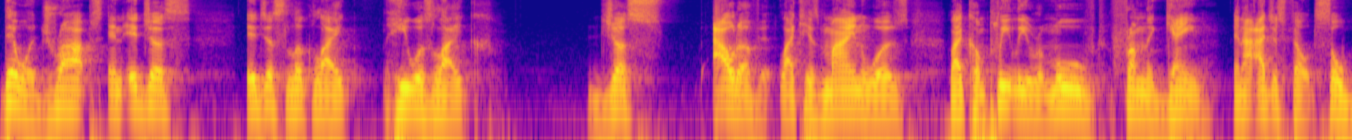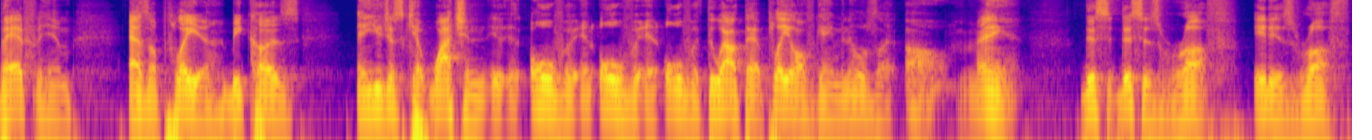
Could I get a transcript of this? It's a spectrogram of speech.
there were drops and it just it just looked like he was like just out of it. Like his mind was like completely removed from the game. And I, I just felt so bad for him as a player because and you just kept watching it over and over and over throughout that playoff game and it was like oh man this this is rough. It is rough.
